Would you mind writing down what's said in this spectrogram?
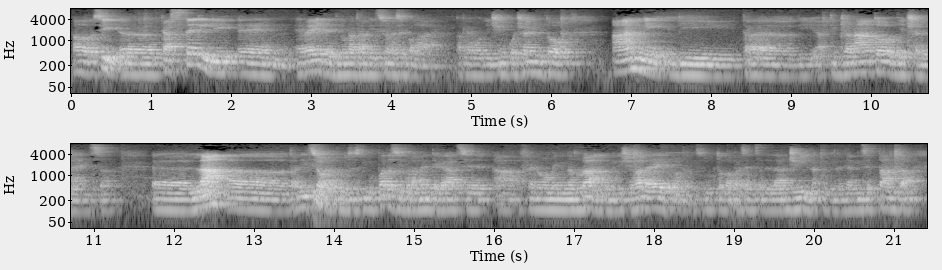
Allora sì, eh, Castelli è erede di una tradizione secolare, parliamo di 500 anni di, tra, di artigianato di eccellenza. Eh, la eh, tradizione appunto, si è sviluppata sicuramente grazie a fenomeni naturali, come diceva lei, innanzitutto la presenza dell'argilla, quindi negli anni 70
